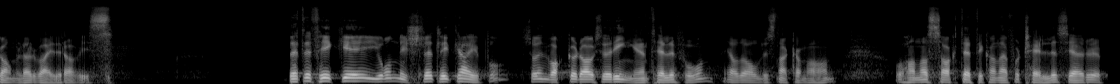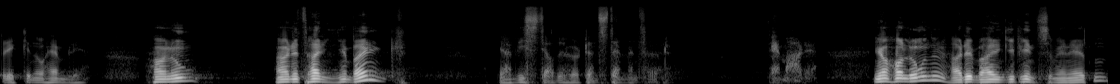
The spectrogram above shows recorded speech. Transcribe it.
gammel arbeideravis. Dette fikk eh, Jon Michelet litt greie på. Så en vakker dag så ringer en telefon. Jeg hadde aldri snakka med han. Og han har sagt dette kan jeg fortelle, så jeg røper ikke noe hemmelig. 'Hallo, er det Terje Berg?' Jeg visste jeg hadde hørt den stemmen før. Hvem er det? Ja, hallo, du. Er det Berg i pinsemenigheten?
